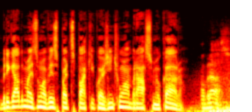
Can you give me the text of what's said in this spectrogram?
obrigado mais uma vez por participar aqui com a gente. Um abraço, meu caro. Um abraço.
